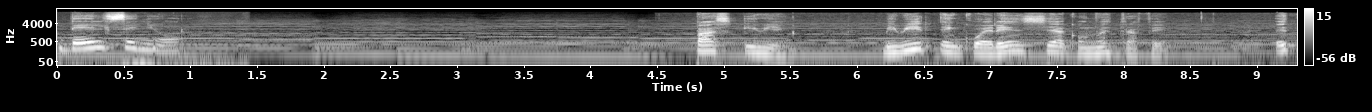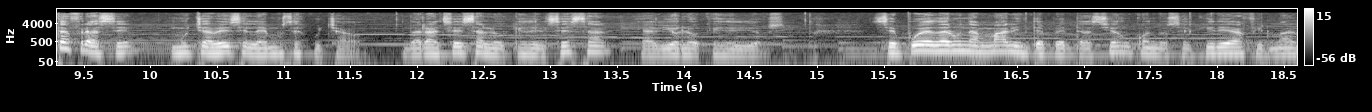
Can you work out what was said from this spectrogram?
del Señor. Paz y bien. Vivir en coherencia con nuestra fe. Esta frase muchas veces la hemos escuchado, dar al César lo que es del César y a Dios lo que es de Dios. Se puede dar una mala interpretación cuando se quiere afirmar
